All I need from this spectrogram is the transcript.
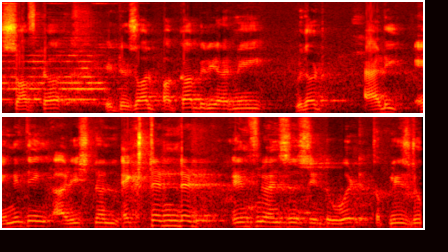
softer. It is all pakka biryani without adding anything additional, extended influences into it. So please do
